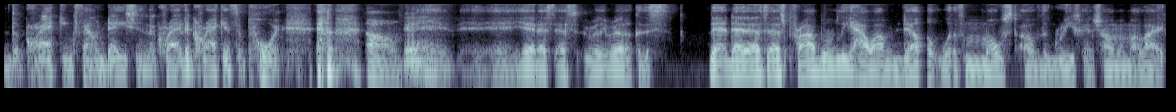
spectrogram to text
the cracking foundation, the crack, the cracking support. um, yeah. And, and yeah, that's that's really real because that, that that's that's probably how I've dealt with most of the grief and trauma in my life.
